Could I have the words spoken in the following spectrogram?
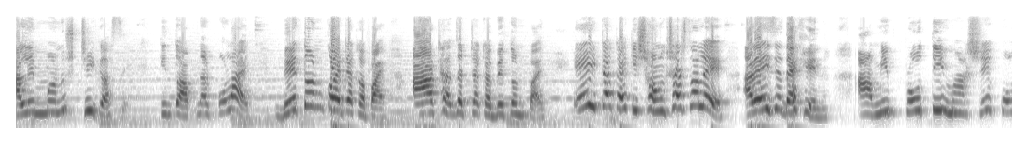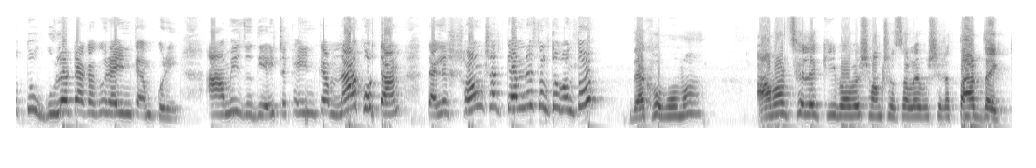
আলেম মানুষ ঠিক আছে কিন্তু আপনার পোলায় বেতন কয় টাকা পায়? আট হাজার টাকা বেতন পায়। এই টাকায় কি সংসার চলে? আর এই যে দেখেন আমি প্রতি মাসে কতগুলা টাকা করে ইনকাম করি। আমি যদি এই টাকা ইনকাম না করতাম তাহলে সংসার কেমনে চলতো কোন তো দেখো বৌমা আমার ছেলে কীভাবে সংসার চালাবে সেটা তার দায়িত্ব,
